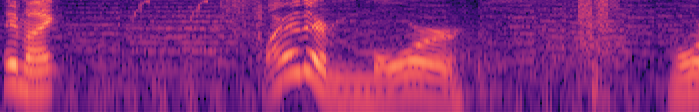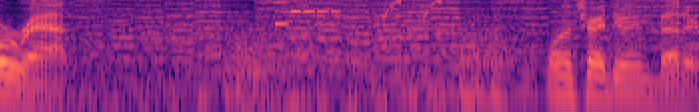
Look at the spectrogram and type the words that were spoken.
Hey, Mike. Why are there more more rats? Want to try doing better.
